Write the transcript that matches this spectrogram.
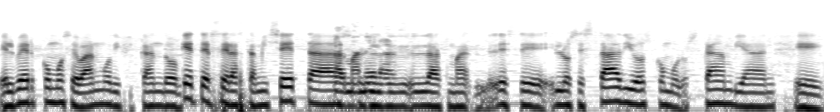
El ver cómo se van modificando, qué terceras camisetas, Las maneras. las este, los estadios, cómo los cambian, eh,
